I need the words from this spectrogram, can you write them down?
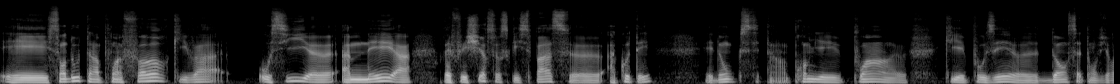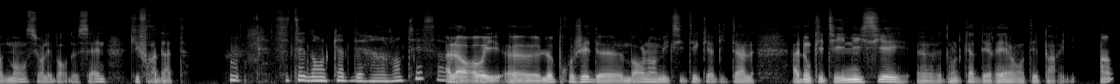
et sans doute un point fort qui va aussi amener à réfléchir sur ce qui se passe à côté. Et donc c'est un premier point qui est posé dans cet environnement sur les bords de Seine qui fera date. Mm. C'était dans le cadre des réinventés, ça Alors oui, euh, le projet de Morland Mixité Capital a donc été initié euh, dans le cadre des réinventés Paris 1.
